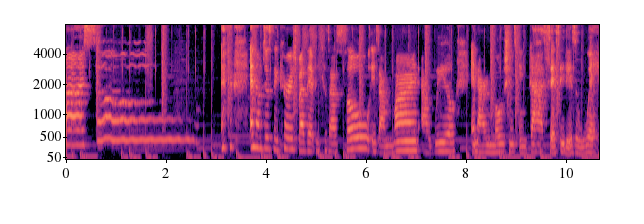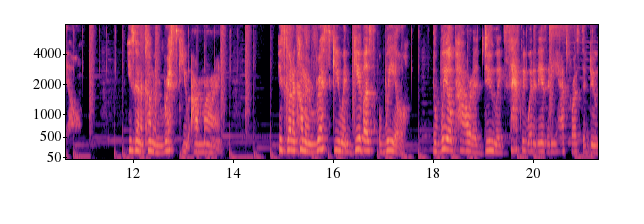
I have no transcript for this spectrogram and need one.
My soul. and I'm just encouraged by that because our soul is our mind, our will, and our emotions. And God says it is a well. He's going to come and rescue our mind. He's going to come and rescue and give us will, the willpower to do exactly what it is that He has for us to do.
